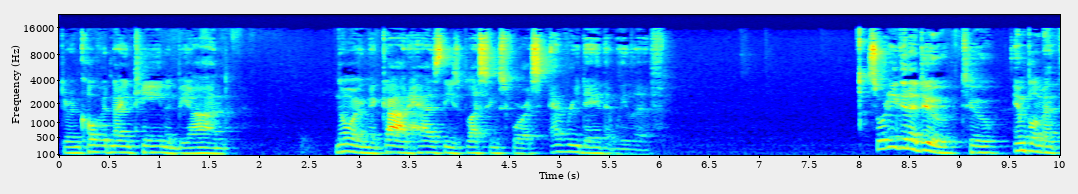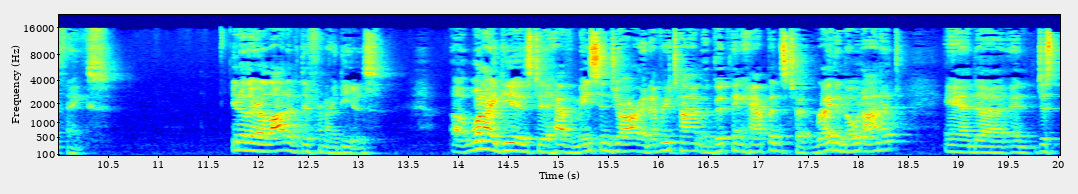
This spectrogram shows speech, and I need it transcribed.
during COVID 19 and beyond, knowing that God has these blessings for us every day that we live. So, what are you going to do to implement things? You know, there are a lot of different ideas. Uh, one idea is to have a mason jar, and every time a good thing happens, to write a note on it and uh, and just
